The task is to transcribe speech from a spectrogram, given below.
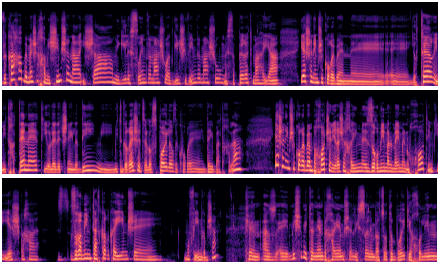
וככה במשך 50 שנה, אישה מגיל 20 ומשהו עד גיל 70 ומשהו, מספרת מה היה. יש שנים שקורה בהן אה, אה, יותר, היא מתחתנת, היא יולדת שני ילדים, היא מתגרשת, זה לא ספוילר, זה קורה די בהתחלה. יש שנים שקורה בהם פחות, שנראה שהחיים זורמים על מי מנוחות, אם כי יש ככה זרמים תת-קרקעיים שמופיעים גם שם. כן, אז אה, מי שמתעניין בחייהם של ישראלים בארצות הברית יכולים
